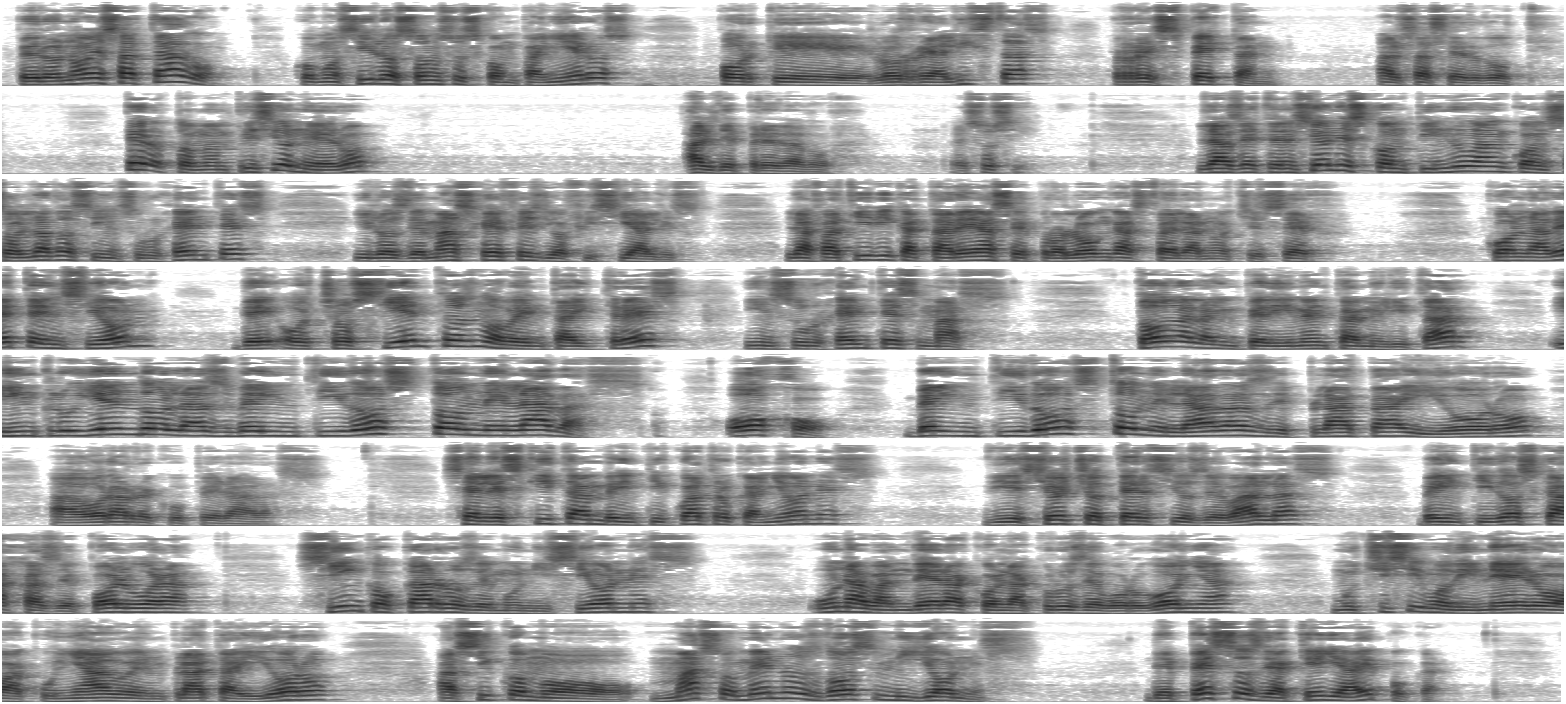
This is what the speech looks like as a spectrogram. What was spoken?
Pero no es atado, como sí lo son sus compañeros, porque los realistas respetan al sacerdote pero toman prisionero al depredador. Eso sí. Las detenciones continúan con soldados insurgentes y los demás jefes y oficiales. La fatídica tarea se prolonga hasta el anochecer, con la detención de 893 insurgentes más, toda la impedimenta militar, incluyendo las 22 toneladas, ojo, 22 toneladas de plata y oro ahora recuperadas. Se les quitan 24 cañones, 18 tercios de balas, 22 cajas de pólvora, 5 carros de municiones, una bandera con la cruz de Borgoña, muchísimo dinero acuñado en plata y oro, así como más o menos 2 millones de pesos de aquella época,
